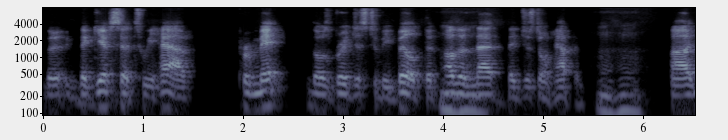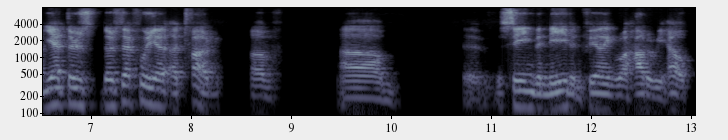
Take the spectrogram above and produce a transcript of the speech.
the, the gift sets we have permit those bridges to be built. That other than Mhm. that, they just don't happen. hmm Uh, yet there's there's definitely a, a tug of um, uh, seeing the need and feeling well, how do we help?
